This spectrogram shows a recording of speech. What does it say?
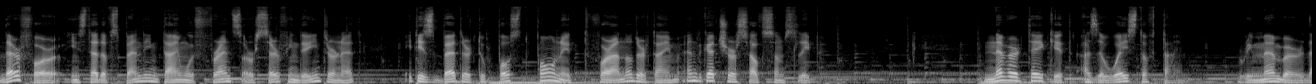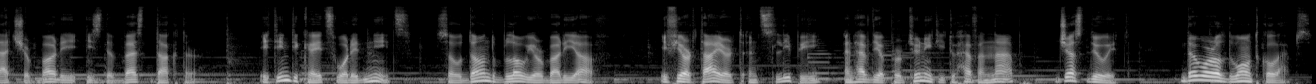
Therefore, instead of spending time with friends or surfing the internet, it is better to postpone it for another time and get yourself some sleep. Never take it as a waste of time. Remember that your body is the best doctor. It indicates what it needs, so don't blow your body off. If you're tired and sleepy and have the opportunity to have a nap, just do it. The world won't collapse.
